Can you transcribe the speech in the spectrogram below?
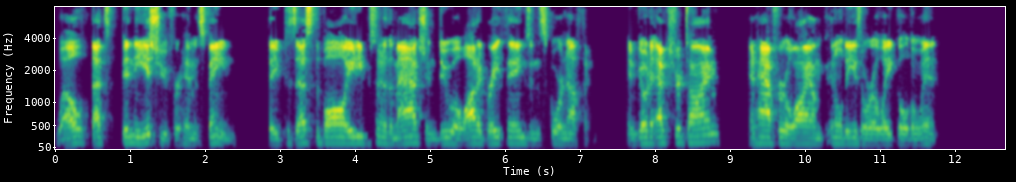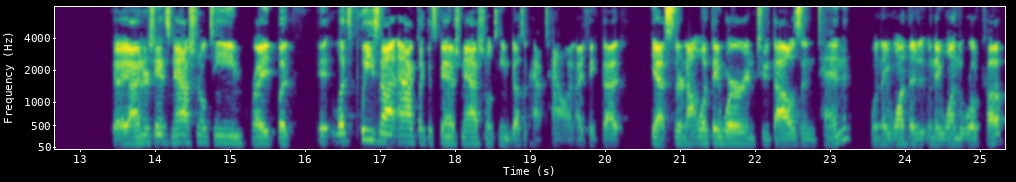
Well, that's been the issue for him at Spain. They possess the ball 80% of the match and do a lot of great things and score nothing and go to extra time and have to rely on penalties or a late goal to win. Okay, I understand it's national team, right? But it, let's please not act like the Spanish national team doesn't have talent. I think that yes, they're not what they were in 2010, when they won the when they won the World Cup.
